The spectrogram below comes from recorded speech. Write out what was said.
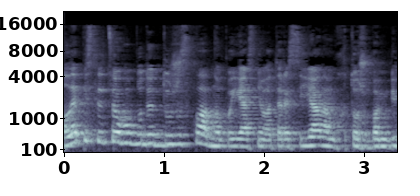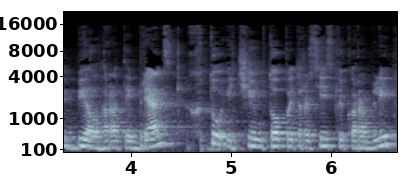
Але після цього буде дуже складно пояснювати росіянам, хто ж бомбить Білград і Брянськ, хто і чим топить російські кораблі,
